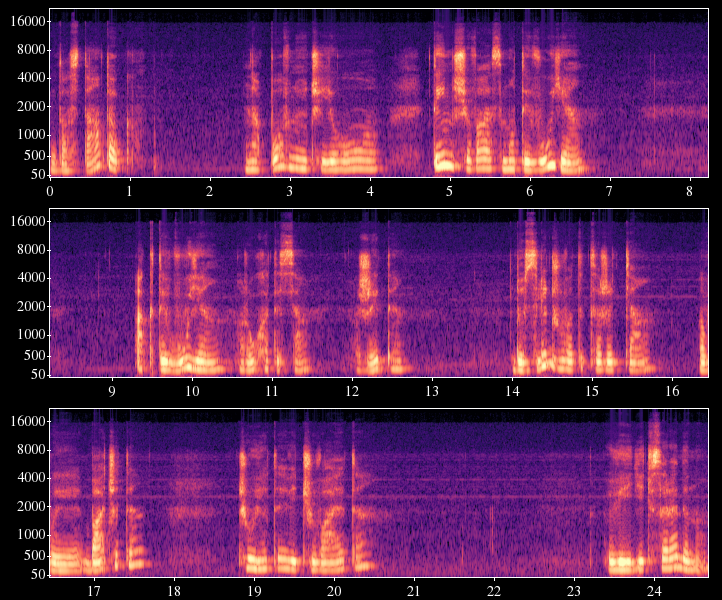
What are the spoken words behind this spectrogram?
достаток, наповнюючи його тим, що вас мотивує, активує рухатися, жити, досліджувати це життя. Ви бачите, чуєте, відчуваєте. Війдіть всередину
